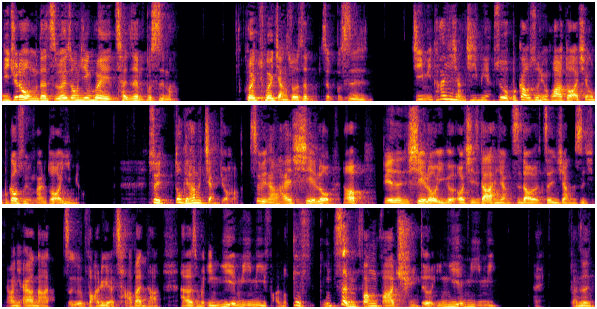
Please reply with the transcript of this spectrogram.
你觉得我们的指挥中心会承认不是吗？会会讲说这这不是机密，他也想机密啊，所以我不告诉你花了多少钱，我不告诉你买了多少疫苗，所以都给他们讲就好。所以然后还泄露，然后别人泄露一个哦，其实大家很想知道的真相的事情，然后你还要拿这个法律来查办他，还有什么营业秘密法，不不正方法取得营业秘密，哎，反正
